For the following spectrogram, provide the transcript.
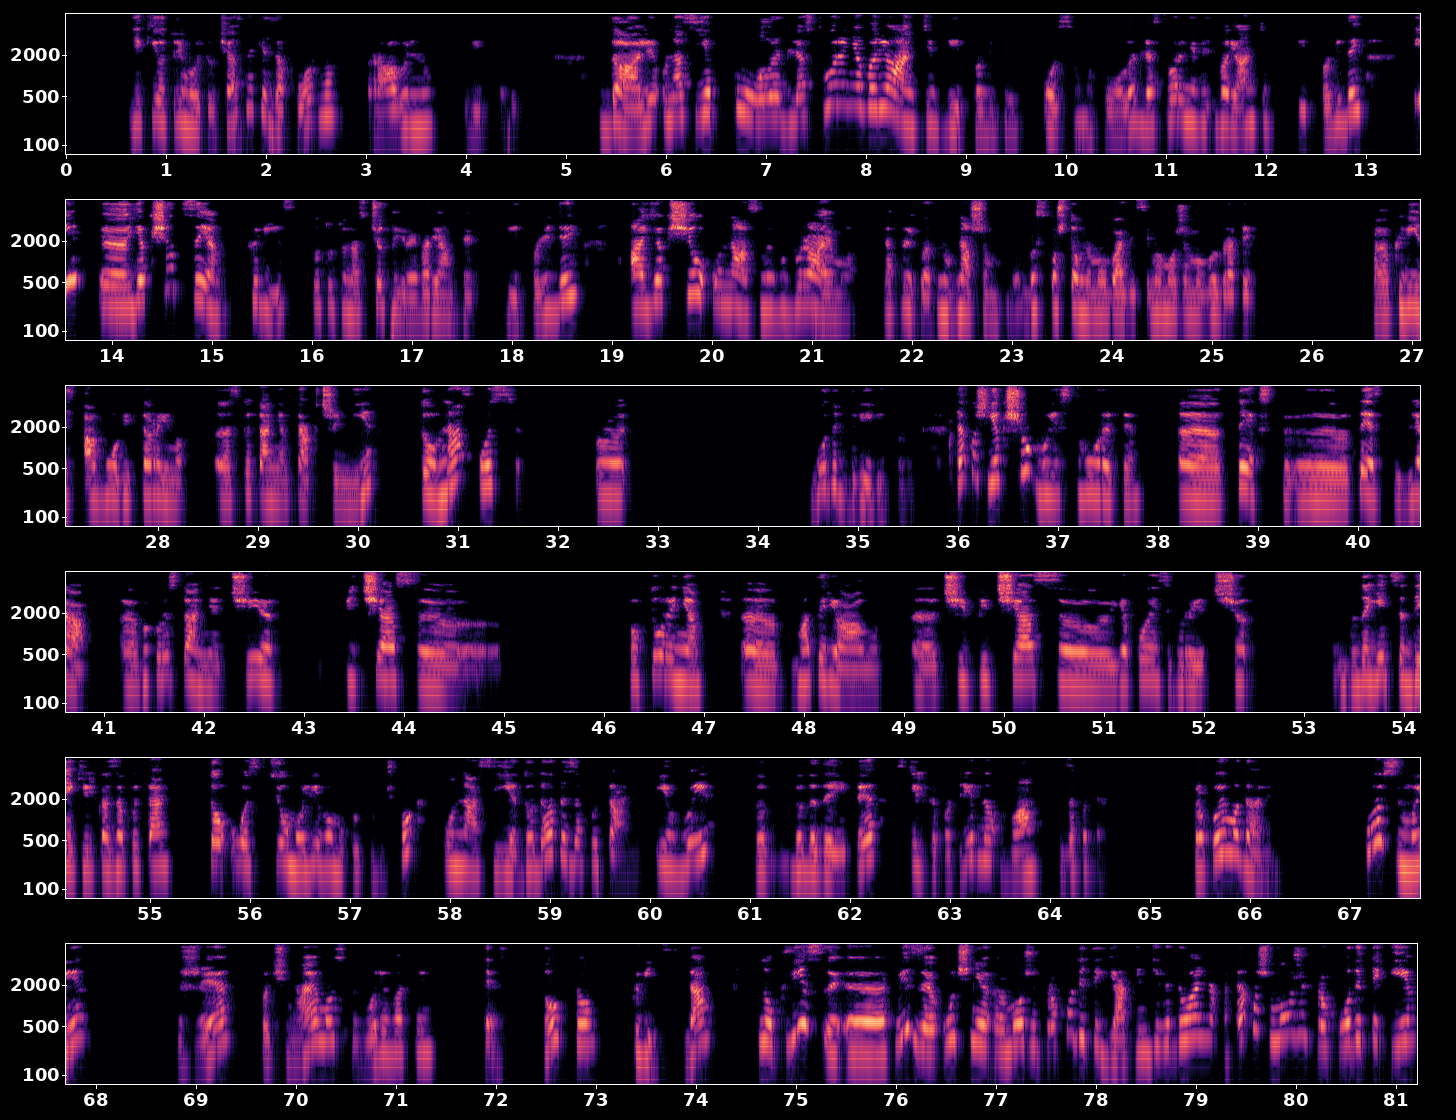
які отримують учасники за кожну правильну відповідь. Далі у нас є поле для створення варіантів відповідей. Ось воно поле для створення варіантів відповідей. І е, якщо це квіз, то тут у нас чотири варіанти відповідей. А якщо у нас ми вибираємо, наприклад, ну, в нашому безкоштовному базісі ми можемо вибрати е, квіз або вікторину е, з питанням так чи ні, то в нас ось е, будуть дві відповіді. Також, якщо ви створите текст, тест для використання чи під час повторення матеріалу, чи під час е, якоїсь гри, що додається декілька запитань, то ось в цьому лівому куточку у нас є додати запитання, і ви додаєте, скільки потрібно вам запитань. Крокуємо далі. Ось ми вже починаємо створювати тест, тобто квіз. Да? Ну, квіз, е, квізи учні е, можуть проходити як індивідуально, а також можуть проходити і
